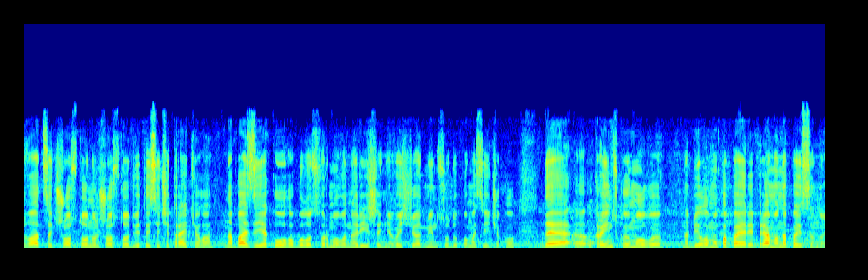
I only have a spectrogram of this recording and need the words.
26.06.2003, на базі якого було сформовано рішення Вищого адмінсуду по Масійчуку, де е, українською мовою на білому папері прямо написано,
